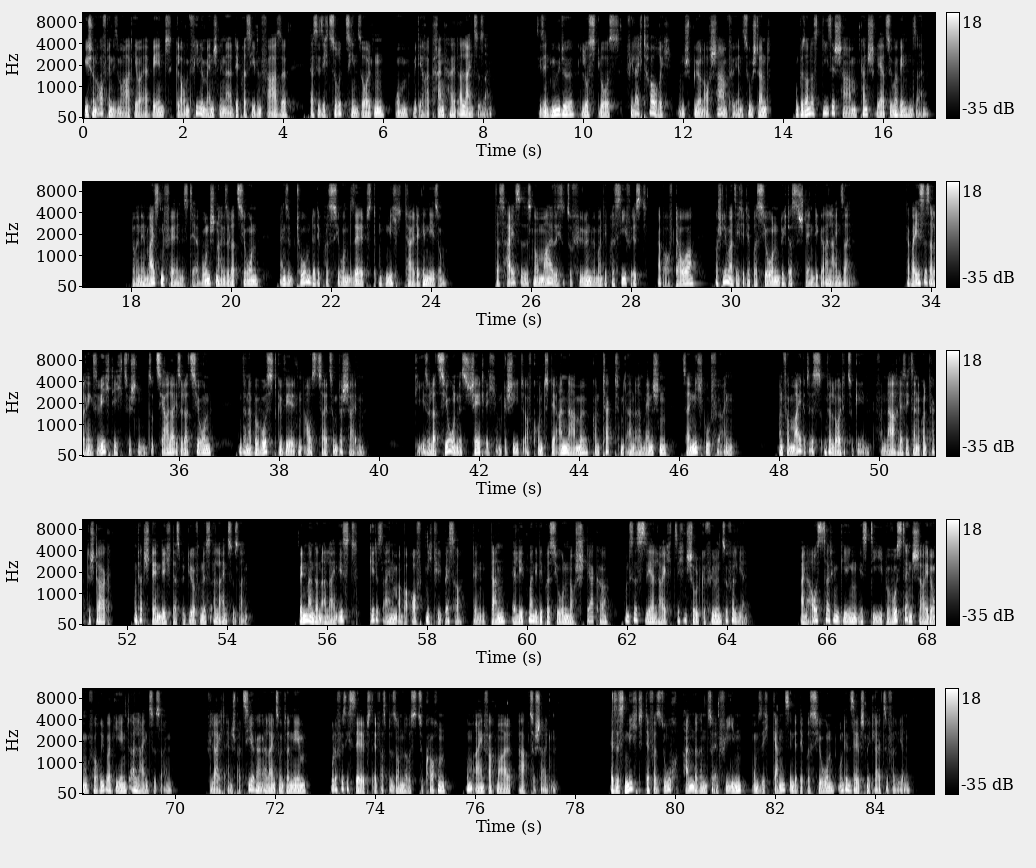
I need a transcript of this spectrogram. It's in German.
Wie schon oft in diesem Ratgeber erwähnt, glauben viele Menschen in einer depressiven Phase, dass sie sich zurückziehen sollten, um mit ihrer Krankheit allein zu sein. Sie sind müde, lustlos, vielleicht traurig und spüren auch Scham für ihren Zustand, und besonders diese Scham kann schwer zu überwinden sein. Doch in den meisten Fällen ist der Wunsch nach Isolation ein Symptom der Depression selbst und nicht Teil der Genesung. Das heißt, es ist normal, sich so zu fühlen, wenn man depressiv ist, aber auf Dauer verschlimmert sich die Depression durch das ständige Alleinsein. Dabei ist es allerdings wichtig, zwischen sozialer Isolation und einer bewusst gewählten Auszeit zu unterscheiden. Die Isolation ist schädlich und geschieht aufgrund der Annahme, Kontakt mit anderen Menschen sei nicht gut für einen. Man vermeidet es, unter Leute zu gehen, vernachlässigt seine Kontakte stark und hat ständig das Bedürfnis, allein zu sein. Wenn man dann allein ist, geht es einem aber oft nicht viel besser, denn dann erlebt man die Depression noch stärker und es ist sehr leicht, sich in Schuldgefühlen zu verlieren. Eine Auszeit hingegen ist die bewusste Entscheidung, vorübergehend allein zu sein. Vielleicht einen Spaziergang allein zu unternehmen oder für sich selbst etwas Besonderes zu kochen, um einfach mal abzuschalten. Es ist nicht der Versuch, anderen zu entfliehen, um sich ganz in der Depression und in Selbstmitleid zu verlieren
